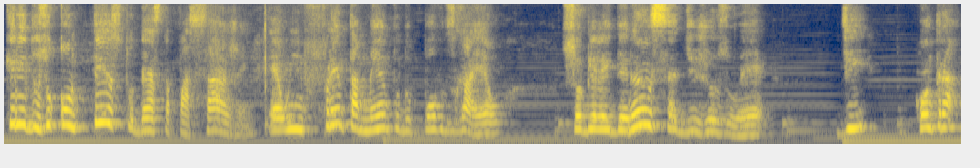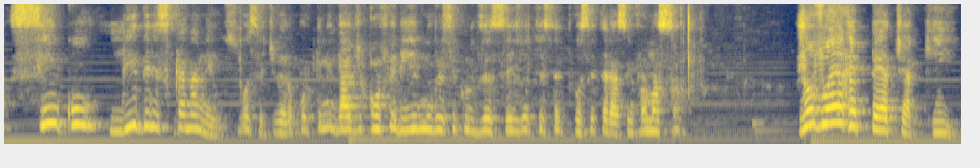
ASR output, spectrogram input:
Queridos, o contexto desta passagem é o enfrentamento do povo de Israel sob a liderança de Josué de contra cinco líderes cananeus. Se você tiver a oportunidade de conferir no versículo 16, você terá essa informação. Josué repete aqui,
